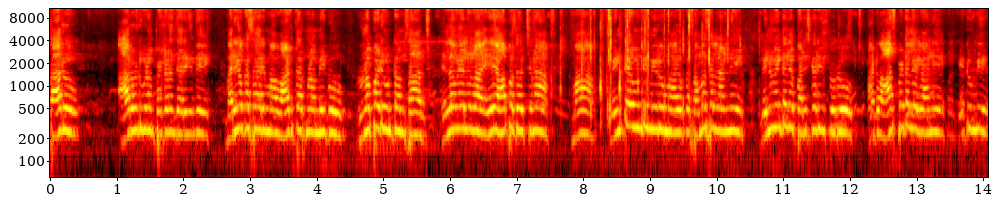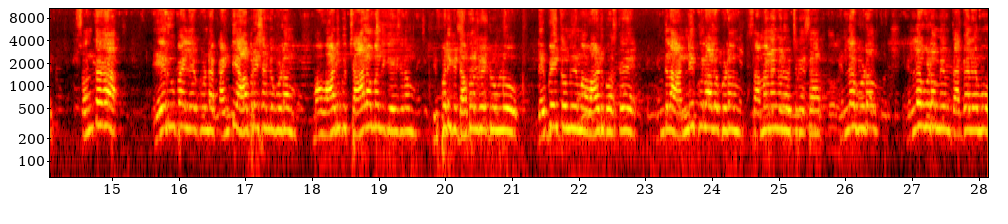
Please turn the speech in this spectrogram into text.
సారు ఆ రోడ్డు కూడా పెట్టడం జరిగింది. మరి ఒకసారి మా వార్డు తరఫున మీకు రుణపడి ఉంటాం సార్. ఎల్లవేళలా ఏ ఆపద వచ్చినా మా వెంటే ఉండి మీరు మా యొక్క సమస్యలన్నీ వెను వెంటనే పరిష్కరిస్తున్నారు అటు హాస్పిటలే కానీ ఇటు మీ సొంతగా ఏ రూపాయి లేకుండా కంటి ఆపరేషన్లు కూడా మా వార్డుకు చాలా మందికి వేసినాం ఇప్పటికి డబుల్ బెడ్రూమ్లు డెబ్బై తొమ్మిది మా వార్డుకు వస్తే ఇందులో అన్ని కులాలు కూడా సమానంగానే వచ్చినాయి సార్. ఇళ్ళ కూడా ఇళ్ళ కూడా మేము తగ్గలేము.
